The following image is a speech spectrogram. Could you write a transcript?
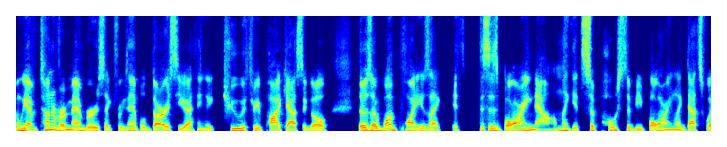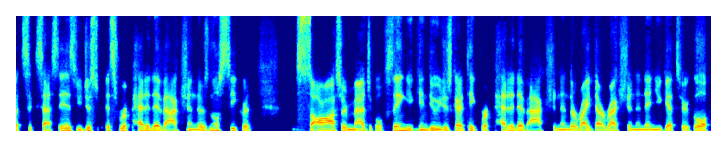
And we have a ton of our members, like for example, Darcy, I think like two or three podcasts ago, there was at one point he was like, it's this is boring now. I'm like, it's supposed to be boring. Like that's what success is. You just it's repetitive action. There's no secret sauce or magical thing you can do. You just got to take repetitive action in the right direction and then you get to your goal.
